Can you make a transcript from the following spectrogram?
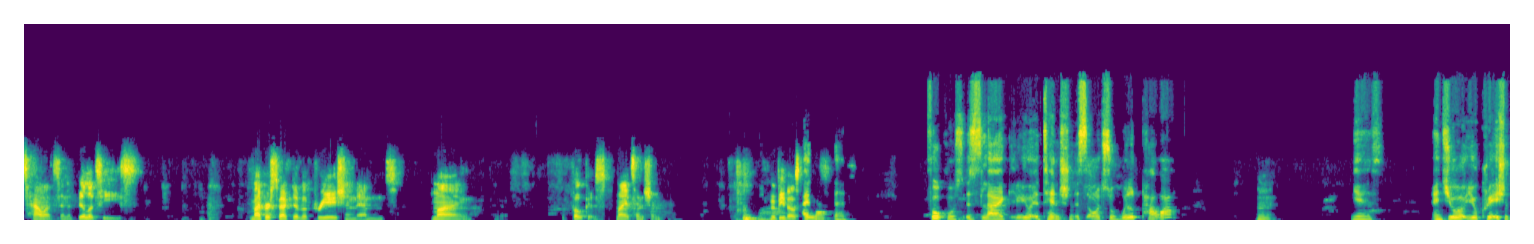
talents and abilities, my perspective of creation and my focus, my attention would be those. I love that. Focus is like your attention is also willpower. Hmm. Yes. And your your creation.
